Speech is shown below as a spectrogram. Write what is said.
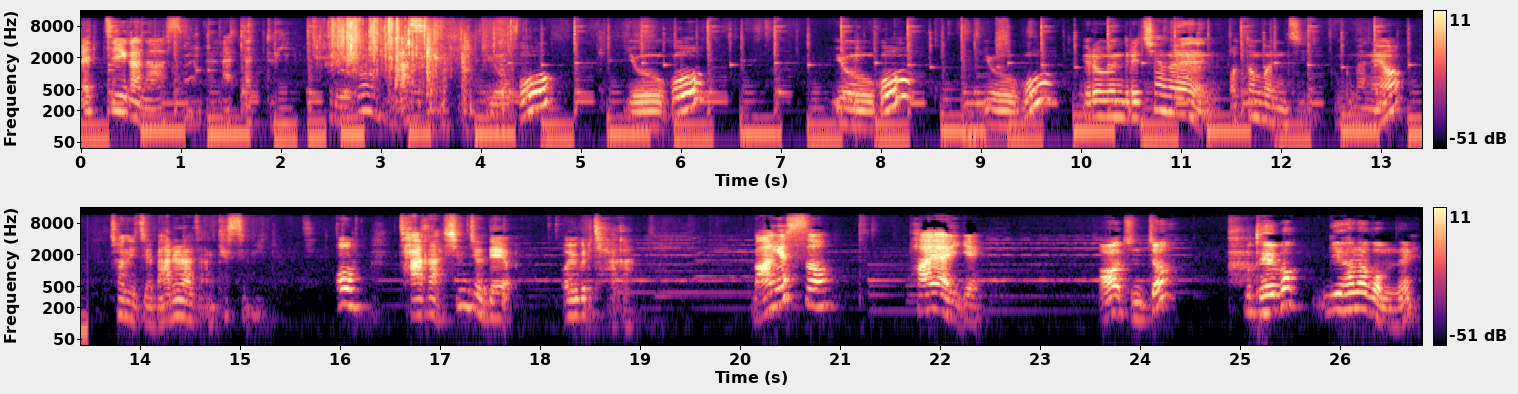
배지가 나왔습니다. 라따뚜이. 그리고 마스크. 요거 요거 요거 요거 여러분들의 취향은 어떤 건지 궁금하네요. 전 이제 말을 하지 않겠습니다. 어 작아 심지어 내 얼굴이 작아 망했어. 다야 이게. 아 진짜? 뭐 대박이 하나가 없네.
